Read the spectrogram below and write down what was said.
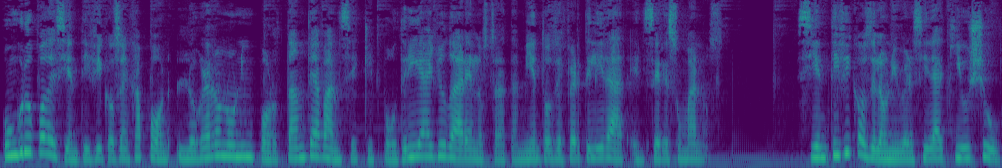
Un grupo de científicos en Japón lograron un importante avance que podría ayudar en los tratamientos de fertilidad en seres humanos. Científicos de la Universidad Kyushu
